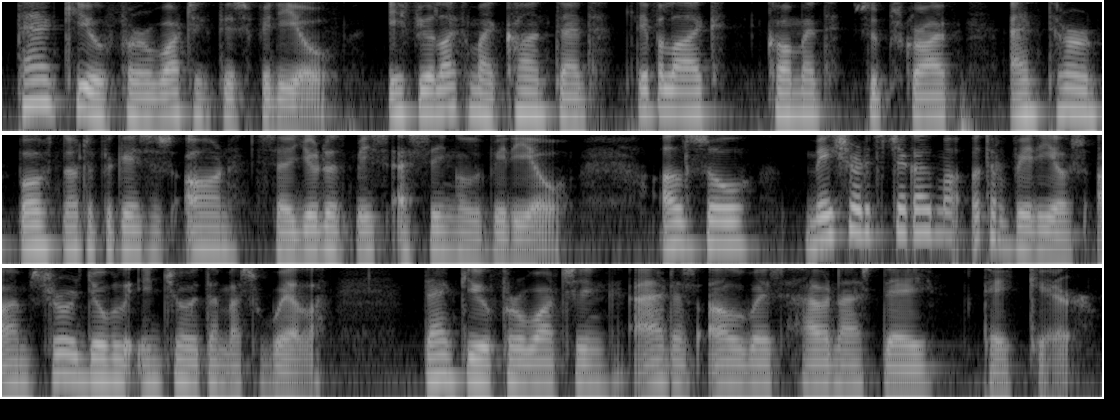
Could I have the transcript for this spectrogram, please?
Thank you for watching this video. If you like my content, leave a like, comment, subscribe, and turn post notifications on so you don't miss a single video. Also, make sure to check out my other videos, I'm sure you will enjoy them as well. Thank you for watching, and as always, have a nice day, take care.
